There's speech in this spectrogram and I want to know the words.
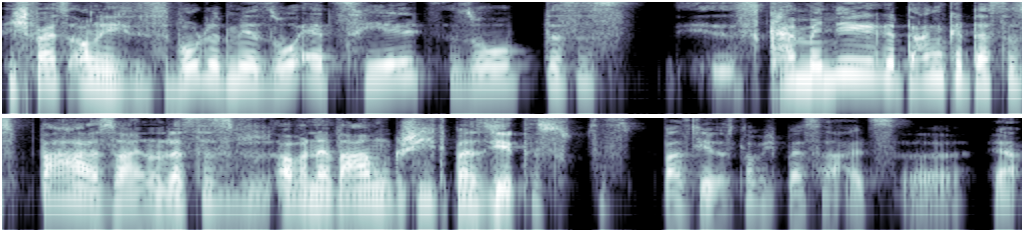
Ich weiß auch nicht, es wurde mir so erzählt, so, dass es, es kam mir nie der Gedanke, dass das wahr sein und dass das auf einer warmen Geschichte basiert ist. Das basiert ist, glaube ich, besser als, äh, ja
